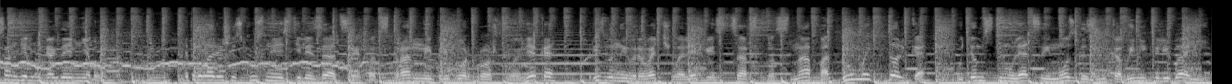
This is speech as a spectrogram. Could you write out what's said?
самом деле никогда им не был. Это была лишь искусная стилизация под странный прибор прошлого века, призванный вырывать человека из царства сна, подумать только, путем стимуляции мозга звуковыми колебаниями.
